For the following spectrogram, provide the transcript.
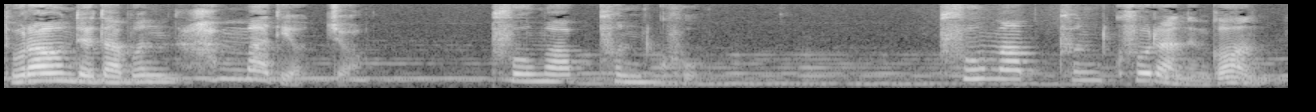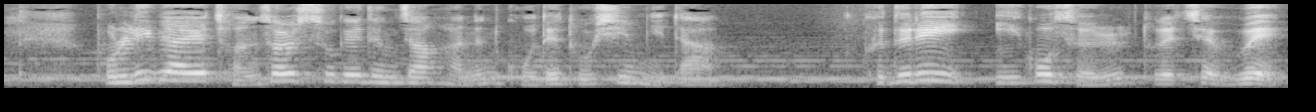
돌아온 대답은 한마디였죠. 푸마푼쿠. 푸마푼쿠라는 건 볼리비아의 전설 속에 등장하는 고대 도시입니다. 그들이 이곳을 도대체 왜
